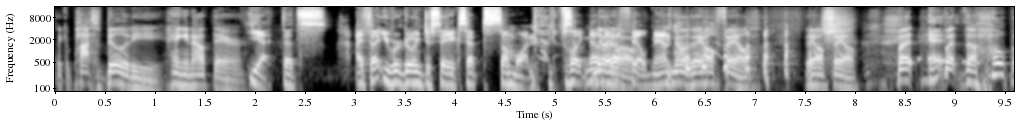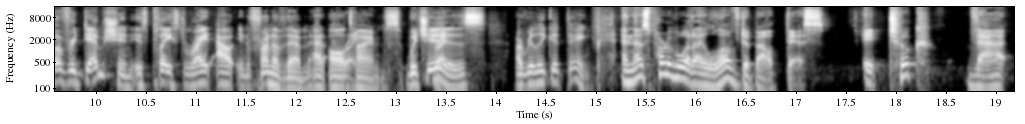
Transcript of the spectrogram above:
like a possibility hanging out there. Yeah, that's. I thought you were going to say except someone. I was like, no, no they no. all failed, man. no, they all fail. they all fail. But and, eh. but the hope of redemption is placed right out in front of them at all right. times, which is right. a really good thing. And that's part of what I loved about this. It took that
